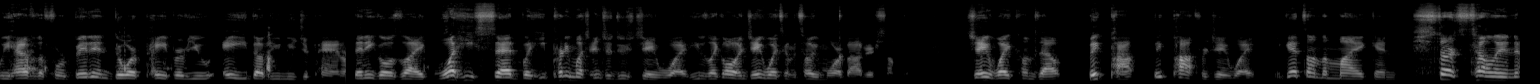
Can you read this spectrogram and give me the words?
we have the Forbidden Door pay per view AEW New Japan. Then he goes like what he said, but he pretty much introduced Jay White. He was like, "Oh, and Jay White's gonna tell you more about it or something." Jay White comes out, big pop, big pop for Jay White. He gets on the mic and starts telling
